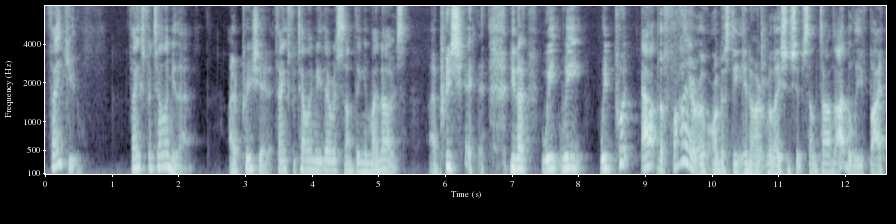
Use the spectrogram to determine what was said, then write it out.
thank you, thanks for telling me that. I appreciate it. Thanks for telling me there was something in my nose. I appreciate it. You know, we we we put out the fire of honesty in our relationships sometimes, I believe, by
